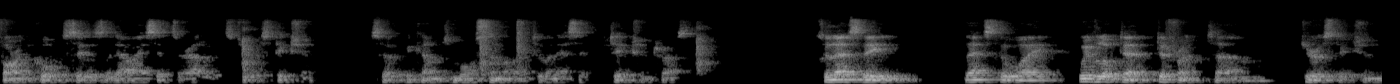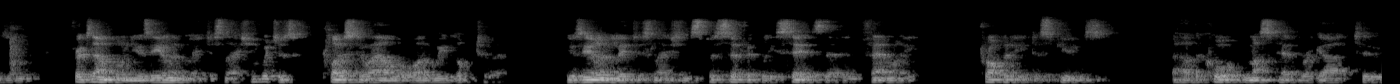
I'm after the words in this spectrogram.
foreign court says that our assets are out of its jurisdiction." So it becomes more similar to an asset protection trust. So that's the that's the way we've looked at different um, jurisdictions, and for example, New Zealand legislation, which is close to our law, and we look to it. New Zealand legislation specifically says that in family property disputes, uh, the court must have regard to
